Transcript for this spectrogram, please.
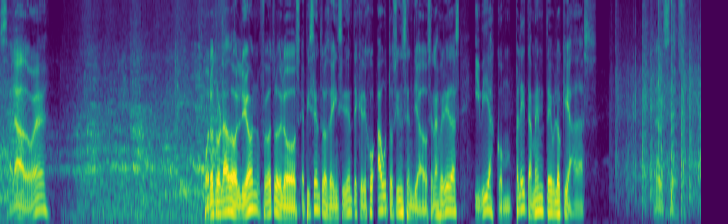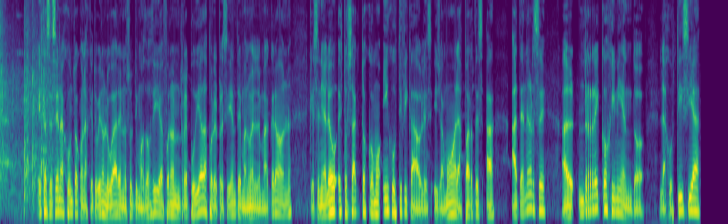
Salado, ¿eh? Por otro lado, León fue otro de los epicentros de incidentes que dejó autos incendiados en las veredas y vías completamente bloqueadas. Estas escenas, junto con las que tuvieron lugar en los últimos dos días, fueron repudiadas por el presidente Emmanuel Macron, que señaló estos actos como injustificables y llamó a las partes a atenerse al recogimiento, la justicia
